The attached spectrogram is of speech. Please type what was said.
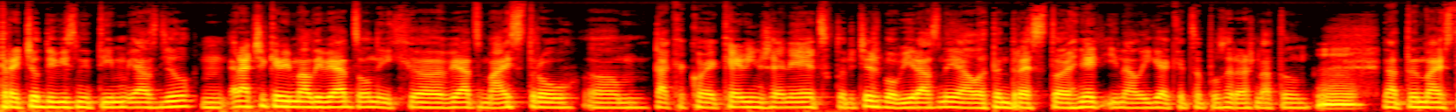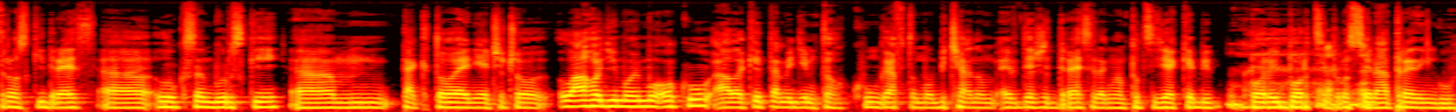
treťodivizný tým jazdil. Um, radšej keby mali viac oných, uh, viac majstrov, um, tak ako je Kevin Ženiec, ktorý tiež bol výrazný, ale ten dres to je hneď iná liga, keď sa pozeráš na ten, mm. na ten majstrovský dres uh, luxemburský, um, tak to je niečo, čo lahodí môjmu oku, ale keď tam vidím toho Kunga v tom obyčajnom FDŽ drese, tak mám pocit, že keby boli borci proste na tréningu.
